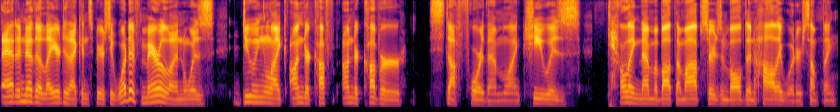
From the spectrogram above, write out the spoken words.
add another layer to that conspiracy. What if Marilyn was doing like undercover undercover stuff for them? Like she was telling them about the mobsters involved in Hollywood or something.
